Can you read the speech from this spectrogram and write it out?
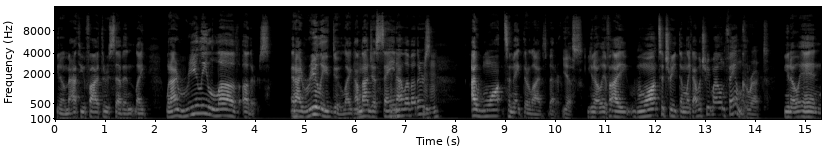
You know, Matthew five through seven. Like when I really love others, and I really do. Like I'm mm-hmm. not just saying I mm-hmm. love others. I want to make their lives better. Yes. You know, if I want to treat them like I would treat my own family. Correct you know and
